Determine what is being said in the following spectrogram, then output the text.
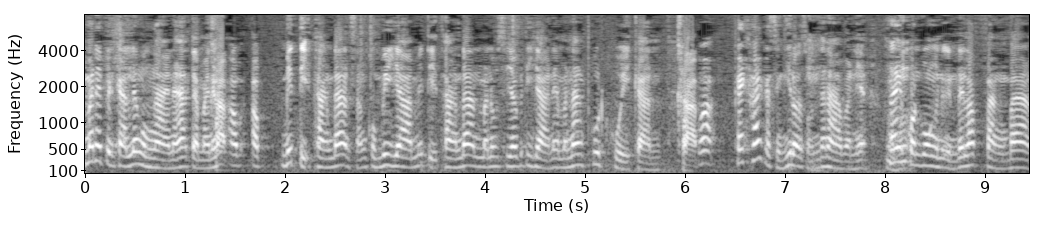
ไม่ได้เป็นการเรื่องงมงายนะฮะแต่หมายถึงครับว่าเอาเอามิติทางด้านสังคมวิทยา มิติทางด้านมนุษยวิทยาเนี่ยมานั่งพูดคุยกัน ครับว่าคล้ายๆกับสิ่งที่เราสนทนาวันเนี้ยให้คนวงอื่นๆได้รับฟังบ้าง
